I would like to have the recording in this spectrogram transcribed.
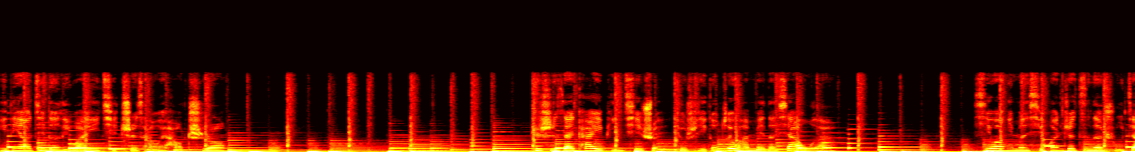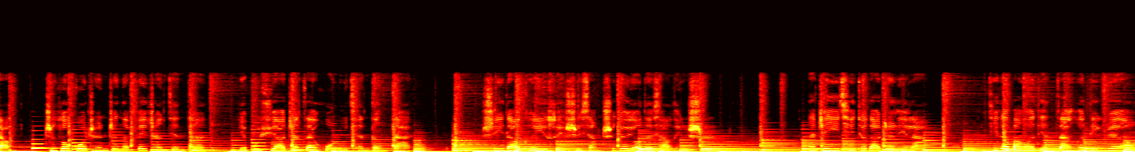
一定要记得里外一起吃才会好吃哦。这时再开一瓶汽水，就是一个最完美的下午啦。希望你们喜欢这次的薯饺，制作过程真的非常简单，也不需要站在火炉前等待。是一道可以随时想吃就有的小零食。那这一期就到这里啦，记得帮我点赞和订阅哦。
